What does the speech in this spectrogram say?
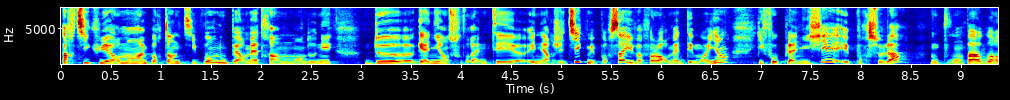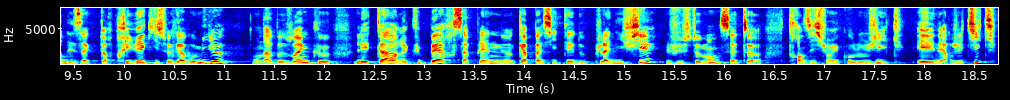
particulièrement importantes qui vont nous permettre à un moment donné de euh, gagner en souveraineté euh, énergétique. Mais pour ça, il va falloir mettre des moyens. Il faut planifier. Et pour cela, nous ne pouvons pas avoir des acteurs privés qui se gavent au milieu. On a besoin que l'État récupère sa pleine capacité de planifier justement cette euh, transition écologique et énergétique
